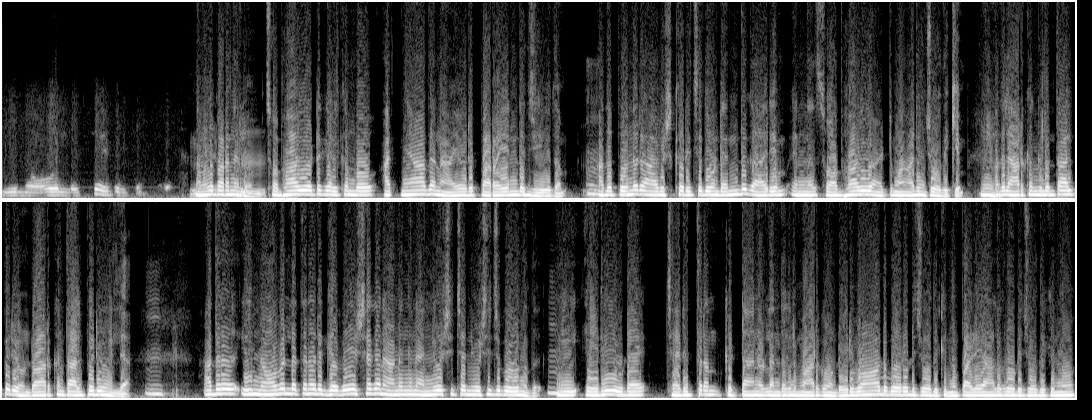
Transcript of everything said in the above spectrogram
ഈ നോവലിൽ ചെയ്തിരിക്കുന്നത്. നമ്മൾ പറഞ്ഞല്ലോ. സ്വാഭാവികമായിട്ട് കേൾക്കുമ്പോൾ അജ്ഞാതനായ ഒരു പറയന്റെ ജീവിതം അത് പുനരാവിഷ്കരിച്ചതുകൊണ്ട് എന്ത് കാര്യം എന്ന് സ്വാഭാവികമായിട്ടും ആരും ചോദിക്കും. അതിൽ ആർക്കെങ്കിലും താല്പര്യമുണ്ടോ? ആർക്കും താല്പര്യവുമില്ല. അത് ഈ നോവലിലെ തന്നെ ഒരു ഗവേഷകനാണ് ഇങ്ങനെ അന്വേഷിച്ച് അന്വേഷിച്ച് പോകുന്നത്. ഈ എരിയുടെ ചരിത്രം കിട്ടാനുള്ള എന്തെങ്കിലും മാർഗമുണ്ട്? ഒരുപാട് പേരോട് ചോദിക്കുന്നു പഴയ ആളുകളോട് ചോദിക്കുന്നു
